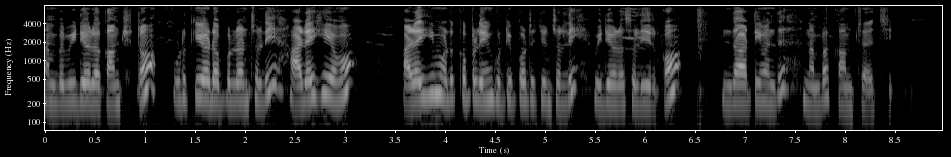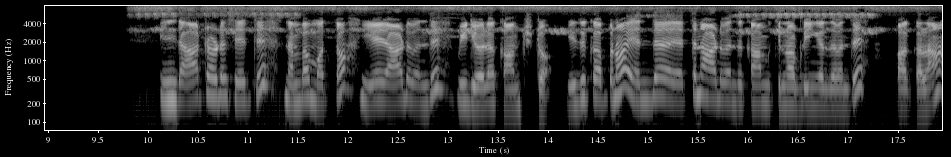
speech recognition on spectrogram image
நம்ம வீடியோவில் காமிச்சிட்டோம். உடுக்கையோட புள்ளன்னு சொல்லி அழகியவும் அழகியும் உடுக்க பிள்ளையும் குட்டி போட்டுச்சுன்னு சொல்லி வீடியோவில் சொல்லியிருக்கோம். இந்த ஆட்டையும் வந்து நம்ம காமிச்சாச்சு. இந்த ஆட்டோட சேர்த்து நம்ம மொத்தம் ஏழு ஆடு வந்து வீடியோவில் காமிச்சிட்டோம். இதுக்கப்புறம் எந்த எத்தனை ஆடு வந்து காமிக்கணும் அப்படிங்கிறத வந்து பார்க்கலாம்.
